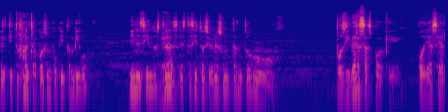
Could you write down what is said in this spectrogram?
el título del tropo es un poquito ambiguo. Vienen siendo estas, estas situaciones un tanto pues diversas porque podría ser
